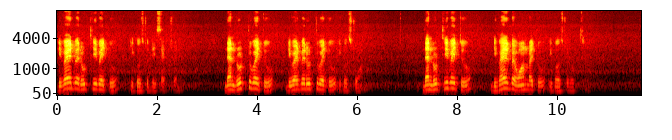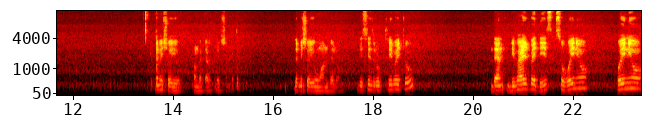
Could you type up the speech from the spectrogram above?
divided by root 3 by 2 equals to this actually. Then root 2 by 2 divided by root 2 by 2 equals to 1. Then root 3 by 2 divided by 1 by 2 equals to root 3. Let me show you from the calculation. Let me show you one below this is root 3 by 2 then divided by this. So when you when you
